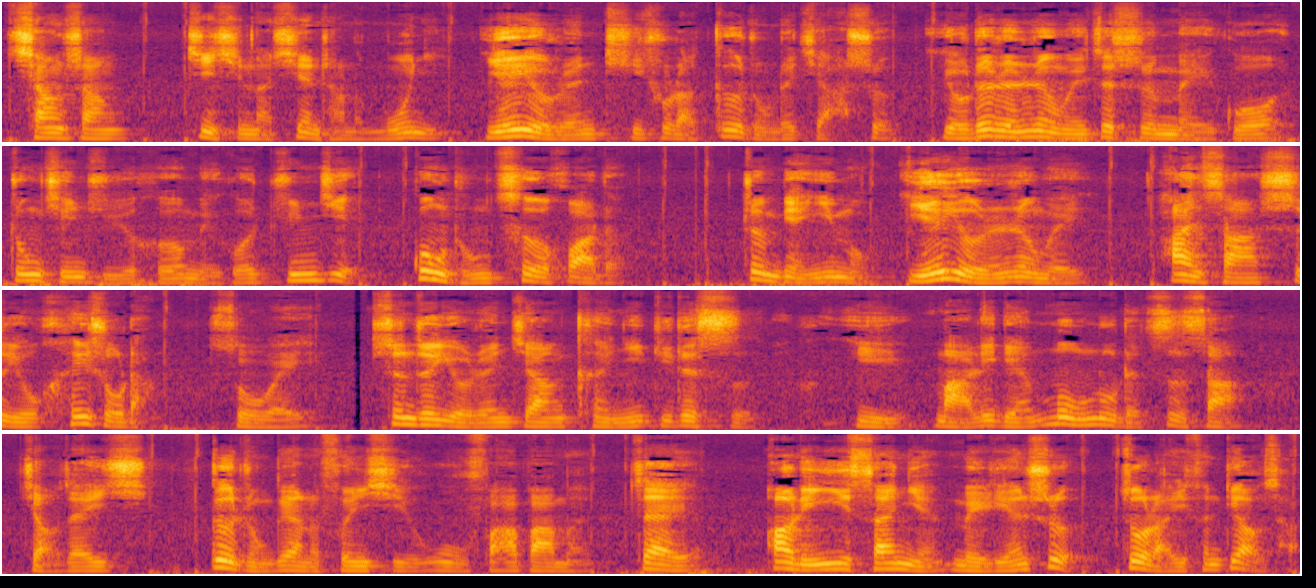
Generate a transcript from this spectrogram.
枪伤进行了现场的模拟。也有人提出了各种的假设，有的人认为这是美国中情局和美国军界共同策划的。政变阴谋，也有人认为暗杀是由黑手党所为，甚至有人将肯尼迪的死与玛丽莲·梦露的自杀搅在一起。各种各样的分析五花八门。在2013年，美联社做了一份调查，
